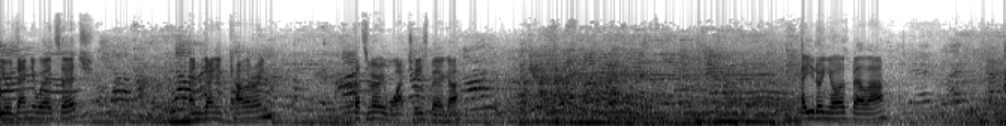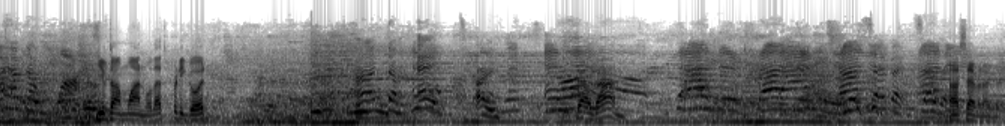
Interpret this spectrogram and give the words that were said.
You've done your word search and done your colouring. That's a very white cheeseburger. Are you doing yours, Bella? I have the one. You've done one. Well, that's pretty good. And the eight. Hey, well done. Seven. Seven. Uh, seven, okay.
